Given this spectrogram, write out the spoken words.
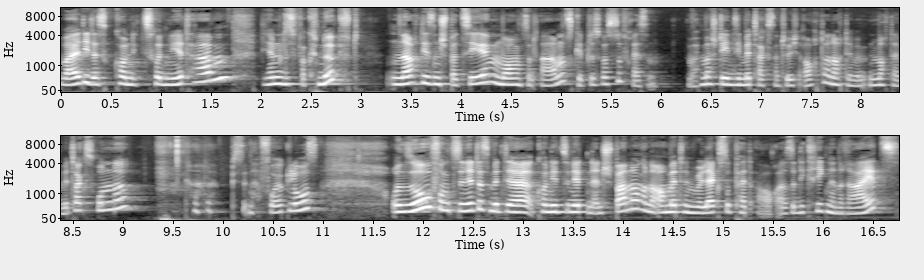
weil die das konditioniert haben, die haben das verknüpft nach diesen Spaziergängen morgens und abends gibt es was zu fressen. Manchmal stehen sie mittags natürlich auch da, nach, dem, nach der Mittagsrunde. Bisschen erfolglos. Und so funktioniert es mit der konditionierten Entspannung und auch mit dem Relaxopad auch. Also die kriegen einen Reiz,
